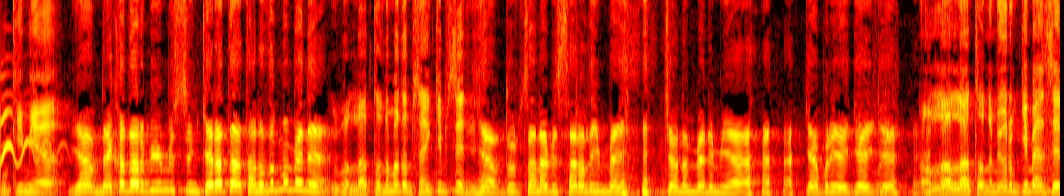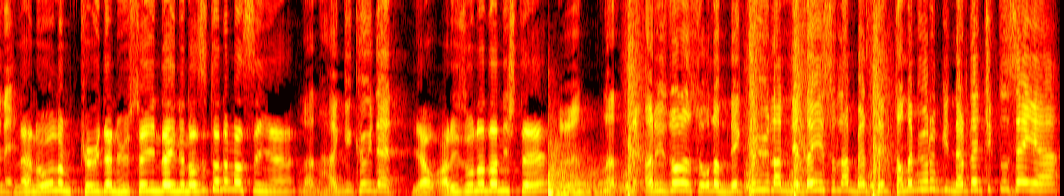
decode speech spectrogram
bu kim ya? Ya ne kadar büyümüşsün kerata tanıdın mı beni? Vallahi tanımadım sen kimsin? Ya dur sana bir sarılayım ben canım benim ya. gel buraya gel gel. Allah Allah tanımıyorum ki ben seni. Lan oğlum köyden Hüseyin dayını nasıl tanımazsın ya? Lan hangi köyden? Ya Arizona'dan işte. Hı? Lan ne Arizona'sı oğlum ne köyü lan ne dayısı lan ben seni tanımıyorum ki nereden çıktın sen ya?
